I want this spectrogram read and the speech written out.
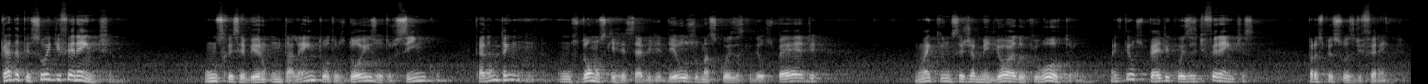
Cada pessoa é diferente. Uns receberam um talento, outros dois, outros cinco. Cada um tem uns dons que recebe de Deus, umas coisas que Deus pede. Não é que um seja melhor do que o outro, mas Deus pede coisas diferentes para as pessoas diferentes.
